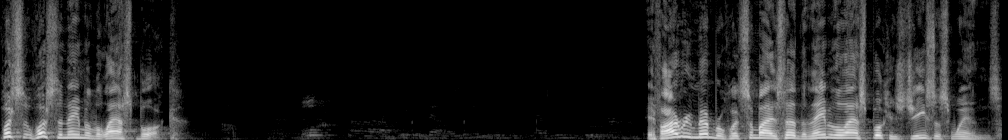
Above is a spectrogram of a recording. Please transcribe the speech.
What's the, what's the name of the last book? If I remember what somebody said, the name of the last book is Jesus Wins.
